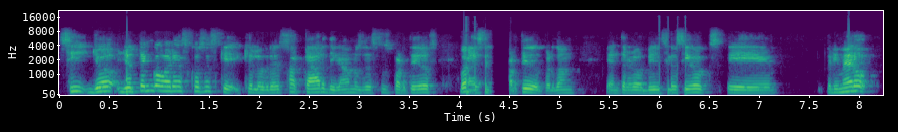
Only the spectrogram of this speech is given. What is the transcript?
Sí, yo, yo tengo varias cosas que, que logré sacar, digamos, de estos partidos, bueno, este partido, perdón, entre los Bills y los Seahawks. Eh, primero,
